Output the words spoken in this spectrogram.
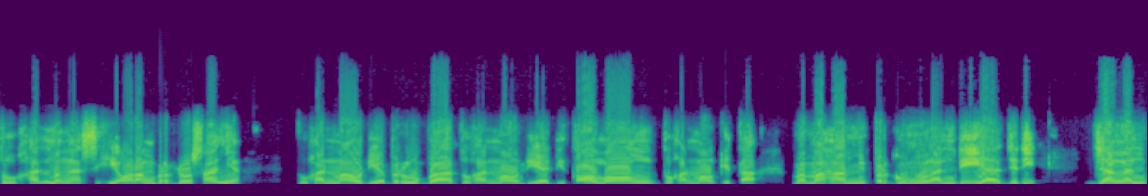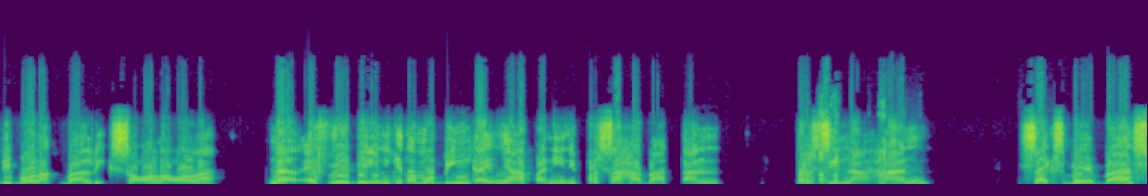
Tuhan mengasihi orang berdosanya. Tuhan mau dia berubah, Tuhan mau dia ditolong, Tuhan mau kita memahami pergumulan dia. Jadi jangan dibolak-balik seolah-olah nah FWB ini kita mau bingkainya apa nih? Ini persahabatan, persinahan, seks bebas.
